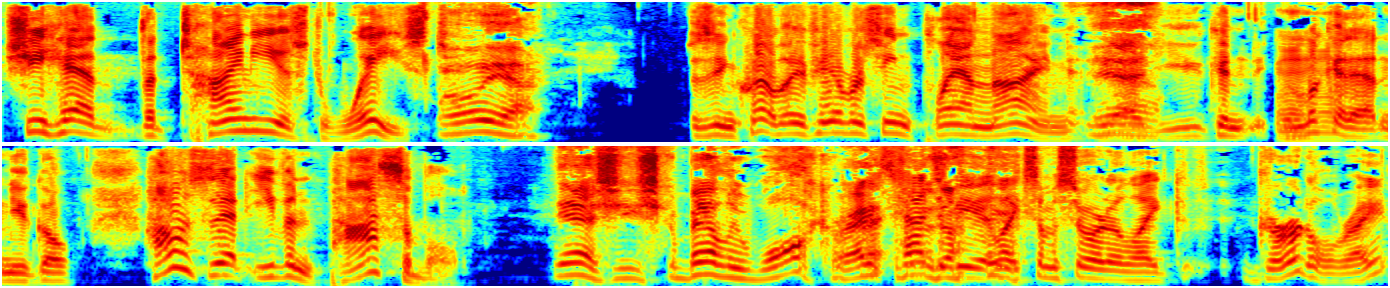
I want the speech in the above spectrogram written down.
she had the tiniest waist. Oh yeah. was incredible. If you ever seen Plan Nine, Yeah. uh, you can you can look at it and you go, "How is that even possible?" Yeah, she, she could barely walk, right? it had to be like some sort of like girdle, right?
